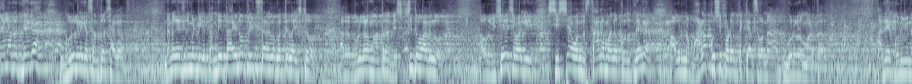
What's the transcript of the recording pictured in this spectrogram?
ಮೇಲೆ ಅದತ್ನಾಗ ಗುರುಗಳಿಗೆ ಸಂತೋಷ ಆಗೋದು ನನಗನ್ಸಿದ ಮಟ್ಟಿಗೆ ತಂದೆ ತಾಯಿನೂ ಪ್ರೀತಿಸ್ತಾರೆಲ್ಲ ಗೊತ್ತಿಲ್ಲ ಇಷ್ಟು. ಆದರೆ ಗುರುಗಳು ಮಾತ್ರ ನಿಶ್ಚಿತವಾಗಲು ಅವರು ವಿಶೇಷವಾಗಿ ಶಿಷ್ಯ ಒಂದು ಸ್ಥಾನಮಾನಕ್ಕೆ ಹೋದತ್ನಾಗ ಅವ್ರನ್ನ ಬಹಳ ಖುಷಿ ಪಡುವಂಥ ಕೆಲಸವನ್ನು ಗುರುಗಳು ಮಾಡ್ತಾರೆ. ಅದೇ ಗುರುವಿನ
